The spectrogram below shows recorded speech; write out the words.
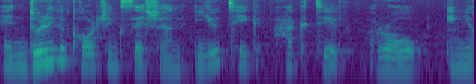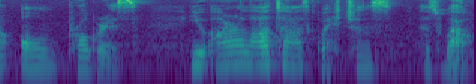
And during a coaching session, you take active role in your own progress. You are allowed to ask questions as well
